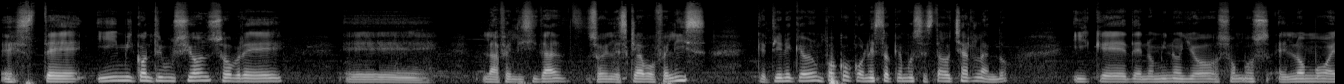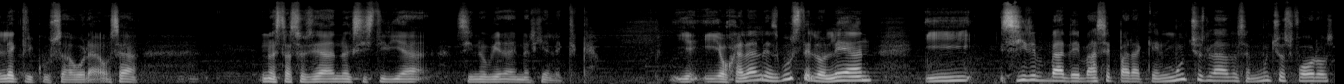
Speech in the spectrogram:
Este, y mi contribución sobre eh, la felicidad, soy el esclavo feliz, que tiene que ver un poco con esto que hemos estado charlando y que denomino yo somos el Homo electricus ahora, o sea, nuestra sociedad no existiría si no hubiera energía eléctrica. Y, ojalá les guste, lo lean y sirva de base para que en muchos lados, en muchos foros,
